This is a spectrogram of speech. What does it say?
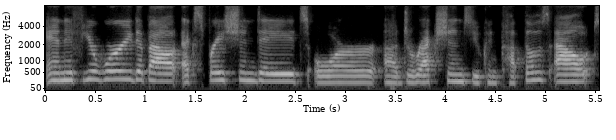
And if you're worried about expiration dates or uh, directions, you can cut those out,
